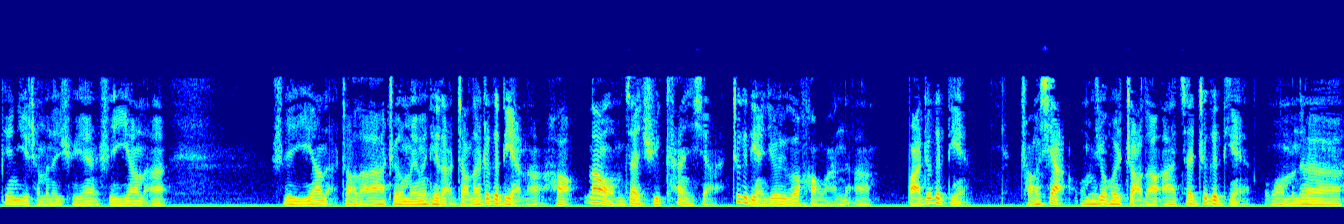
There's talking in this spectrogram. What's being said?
边际成本的曲线是一样的啊，是一样的。找到啊，这个没问题的，找到这个点了。好，那我们再去看一下这个点，就有个好玩的啊，把这个点。朝下，我们就会找到啊，在这个点，我们的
